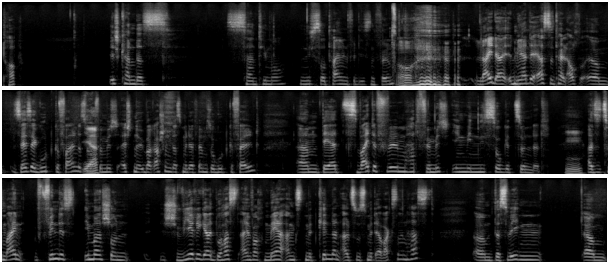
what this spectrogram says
top. Ich kann das Sentiment nicht so teilen für diesen Film. Oh. Leider, mir hat der erste Teil auch ähm, sehr, sehr gut gefallen. Das Ja. war für mich echt eine Überraschung, dass mir der Film so gut gefällt. Ähm, der zweite Film hat für mich irgendwie nicht so gezündet. Mhm. Also zum einen finde ich es immer schon schwieriger. Du hast einfach mehr Angst mit Kindern, als du es mit Erwachsenen hast. Ähm, deswegen ähm,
